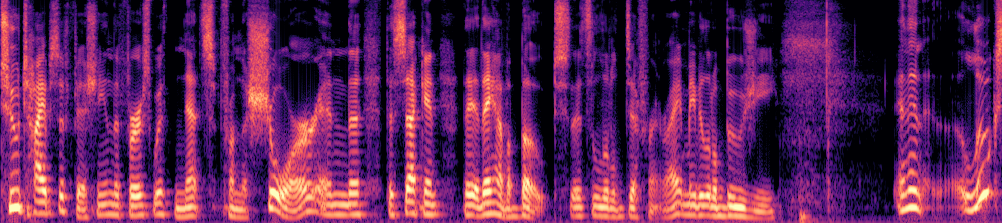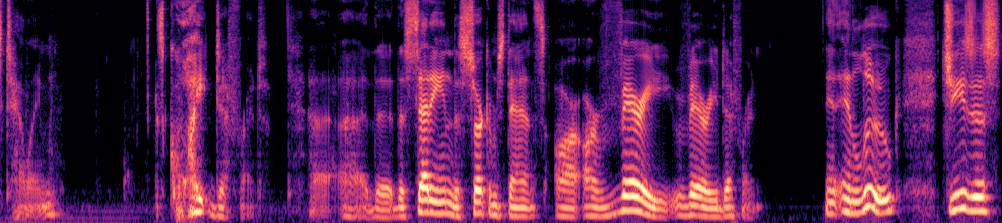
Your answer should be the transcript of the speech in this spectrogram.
two types of fishing. The first with nets from the shore, and the, the second, they, they have a boat that's a little different, right? Maybe a little bougie. And then Luke's telling is quite different. Uh, uh, the the setting, the circumstance are are very very different. In, Luke, Jesus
